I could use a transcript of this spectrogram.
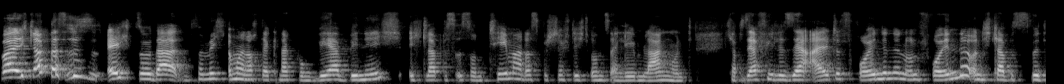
weil ich glaube, das ist echt so da für mich immer noch der Knackpunkt. Wer bin ich? Ich glaube, das ist so ein Thema, das beschäftigt uns ein Leben lang und ich habe sehr viele sehr alte Freundinnen und Freunde und ich glaube, es wird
